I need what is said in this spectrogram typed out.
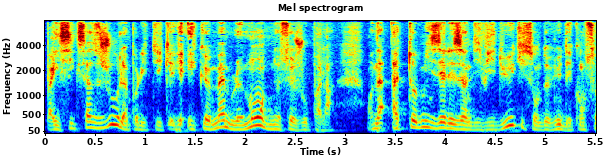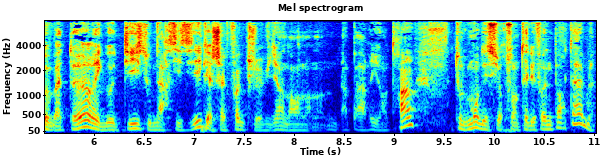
pas ici que ça se joue la politique et, que même le monde ne se joue pas là. On a atomisé les individus qui sont devenus des consommateurs égotistes ou narcissiques. À chaque fois que je viens dans, dans Paris en train, tout le monde est sur son téléphone portable.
